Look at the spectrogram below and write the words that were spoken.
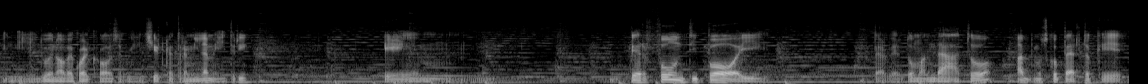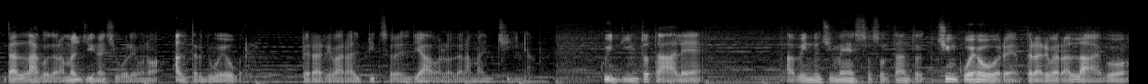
quindi 2,9 qualcosa, quindi circa 3000 metri. E ehm, per fonti poi, per aver domandato, abbiamo scoperto che dal lago della Malgina ci volevano altre due ore per arrivare al pizzo del diavolo della Malgina. Quindi in totale, avendoci messo soltanto 5 ore per arrivare al lago,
